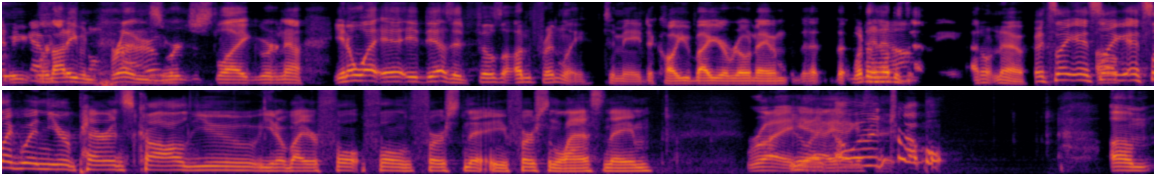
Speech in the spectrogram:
I we, think I we're not even friends. Pyro. We're just like we're now. You know what? It, it does. It feels unfriendly to me to call you by your real name. That, that- what the I hell does that mean? I don't know. It's like it's Oh. like it's like when your parents call you, you know, by your full full first name, first and last name. Right? You're yeah. like, yeah, oh, guess I'm in that- trouble. Um,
